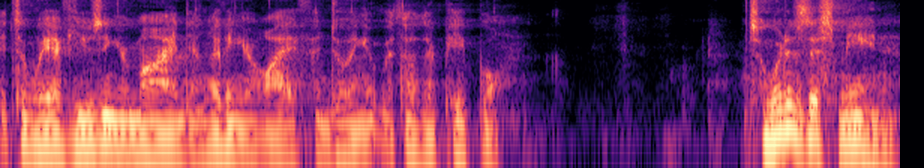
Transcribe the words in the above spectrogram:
It's a way of using your mind and living your life and doing it with other people. So, what does this mean?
